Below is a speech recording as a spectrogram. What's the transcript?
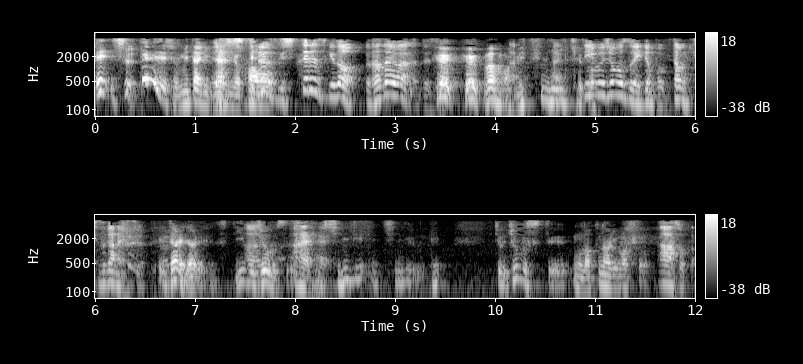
え、知ってるでしょ？三谷幸喜の顔。知ってるんです知ってるんですけど、例えばですよ。まあまあ別にいいけど。スティーブ・ジョブズがいても僕多分気づかないですよ。え誰誰？スティーブ・ジョブズ？あはいはい死んで、死んでるえ？ジョジョブズってもう亡くなりました？ああ、そうか。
